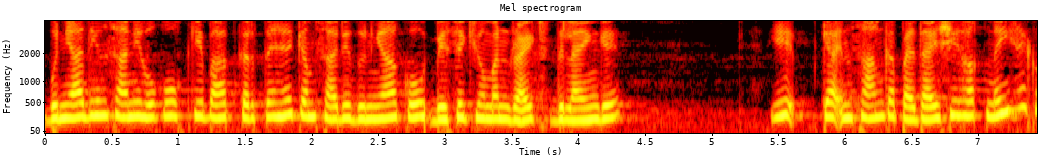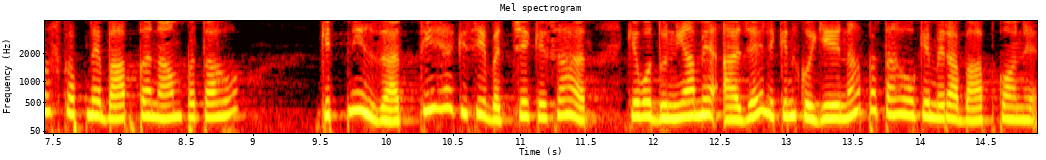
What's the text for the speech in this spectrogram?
بنیادی انسانی حقوق کی بات کرتے ہیں کہ ہم ساری دنیا کو بیسک ہیومن رائٹس دلائیں گے۔ یہ کیا انسان کا پیدائشی حق نہیں ہے کہ اس کو اپنے باپ کا نام پتا ہو؟ کتنی ذاتی ہے کسی بچے کے ساتھ کہ وہ دنیا میں آ جائے لیکن کو یہ نہ پتا ہو کہ میرا باپ کون ہے۔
